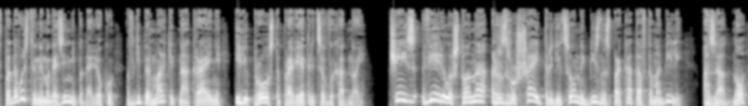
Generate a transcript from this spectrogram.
в продовольственный магазин неподалеку, в гипермаркет на окраине или просто проветриться в выходной. Чейз верила, что она разрушает традиционный бизнес проката автомобилей, а заодно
